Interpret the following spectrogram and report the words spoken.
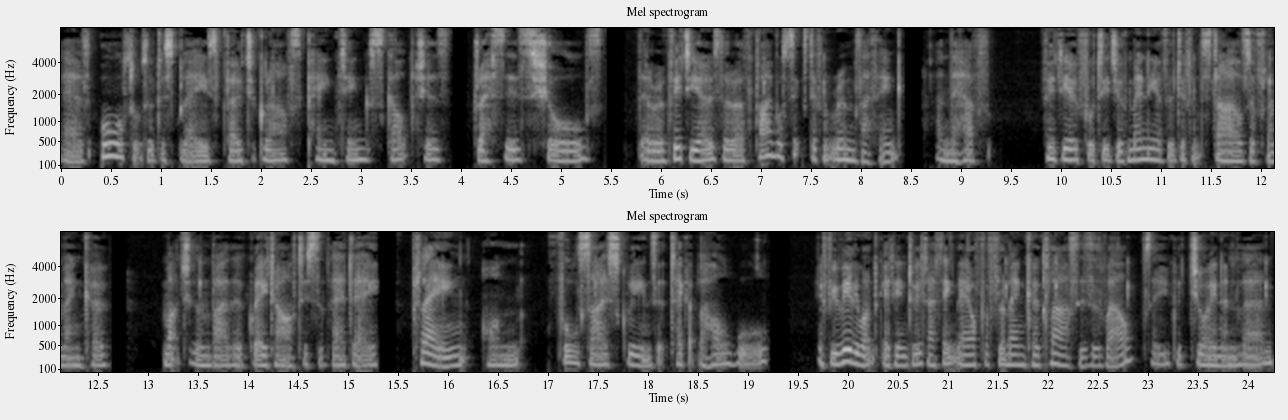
There's all sorts of displays, photographs, paintings, sculptures, dresses, shawls. There are videos. There are five or six different rooms, I think, and they have video footage of many of the different styles of flamenco, much of them by the great artists of their day, playing on full size screens that take up the whole wall. If you really want to get into it, I think they offer flamenco classes as well, so you could join and learn.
